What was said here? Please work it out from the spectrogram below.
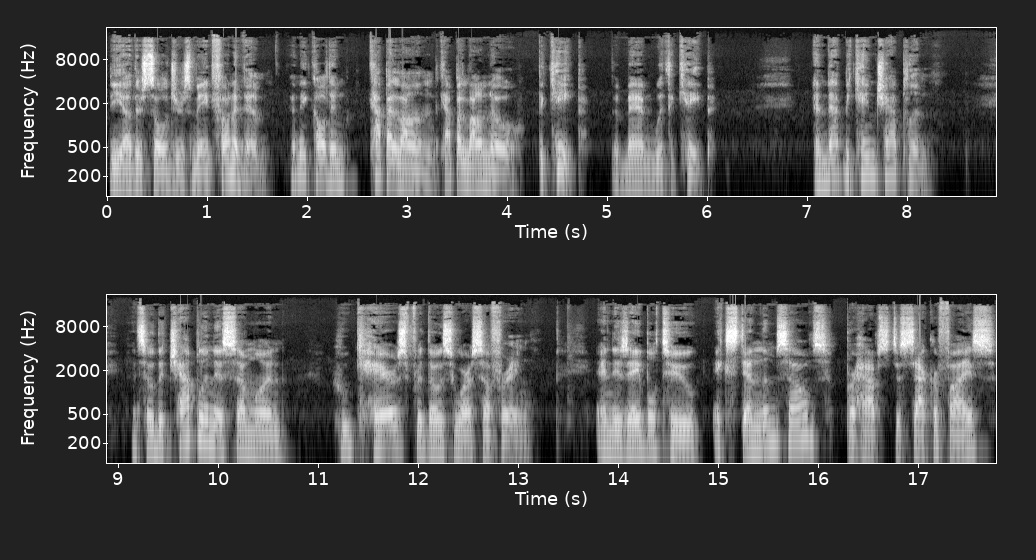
the other soldiers made fun of him, and they called him Capellan, Capellano, the cape, the man with the cape. And that became chaplain. And so the chaplain is someone who cares for those who are suffering and is able to extend themselves, perhaps to sacrifice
